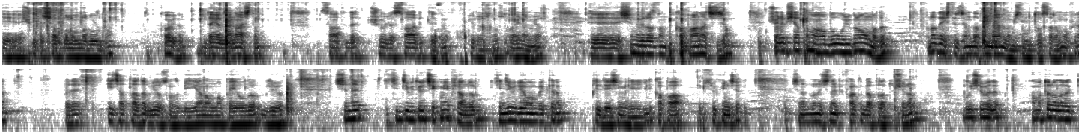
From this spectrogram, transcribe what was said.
E, şurada şablonum da burada. Koydum. Değerlerini açtım. Saati de şöyle sabitledim. Görüyorsunuz oynamıyor. Ee, şimdi birazdan kapağını açacağım. Şöyle bir şey yaptım ama bu uygun olmadı. Bunu değiştireceğim. Zaten beğenmemiştim bu tasarımı falan. Böyle icatlarda biliyorsunuz bir yanılma payı olabiliyor. Şimdi ikinci video çekmeyi planlıyorum. İkinci videomu beklerim. Pil değişimiyle ilgili kapağı sökünce. Şimdi bunun içine bir farklı bir aparat düşünüyorum. Bu işi böyle amatör olarak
